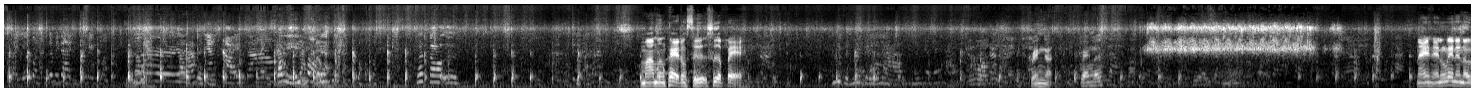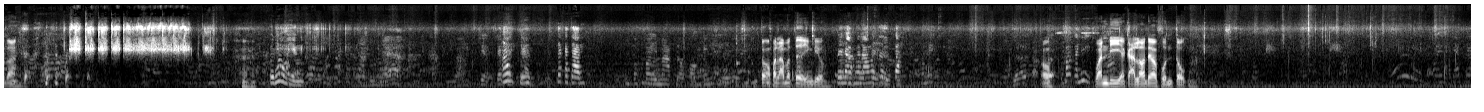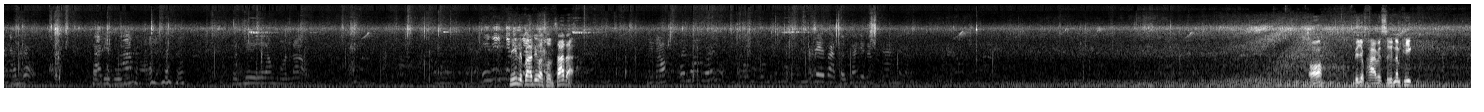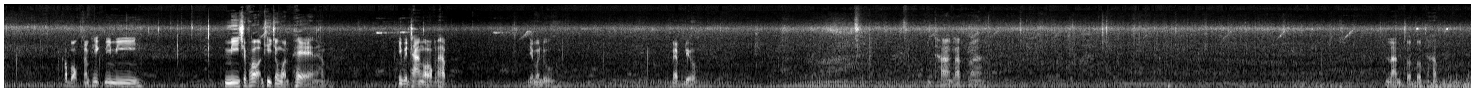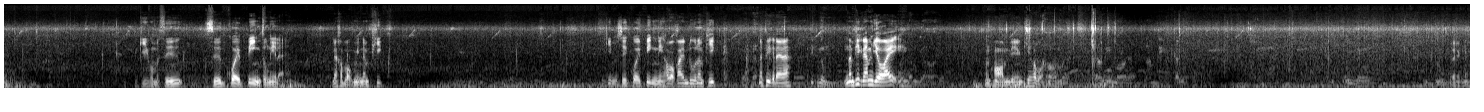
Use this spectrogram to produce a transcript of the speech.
ใส่เยอะกว่านั้นก็ไม่ได้เค็มอะปลาร้าเป็นยังขายจ้า เกาหลีหรือเปล่าเนี่ยเพื่อเกาเออ มาเมืองแพร่ต้องซื้อเสื้อแปร่แกว่งอะแกว่งเลยไหนไหนลองเล่นนั่นเอาหน่อยไปท่องมาอย่างนี้อะจักรจันทร์ต้องเอาพลามาเตยอย่างเดียวไปทางพารามาเติร์ปะ โอ้มากันนี่วันดีอากาศร้อนแต่ว่าฝนตก นี่หรือเปล่าที่ว่าสวนสัตว์อะอ๋อ เดี๋ยวจะพาไปซื้อน้ำพริก เขาบอกน้ำพริกนี่มี มีเฉพาะที่จังหวัดแพร่นะครับ นี่เป็นทางออกนะครับ เดี๋ยวมาดู แป๊บเดียว มีทางลัดมาลานจอดรถนะครับ เมื่อกี้ผมมาซื้อซื้อกล้วยปิ้งตรงนี้แหละ แล้วเขาบอกมีน้ำพริก เมื่อกี้มาซื้อกล้วยปิ้งนี่เขาบอกให้ดูน้ำพริก น้ำพริกอะไรนะ พริกหนุ่มน้ำพริกน้ำย้อยมันหอมดีเมื่อกี้เขาบอก หอมอะเจ้านี้หม้อนะล้ำแหงกันใส่นะ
